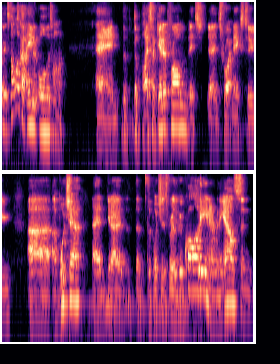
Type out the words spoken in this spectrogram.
it's not like I eat it all the time, and the, the place I get it from, it's it's right next to uh, a butcher, and you know, the, the butcher's really good quality and everything else, and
